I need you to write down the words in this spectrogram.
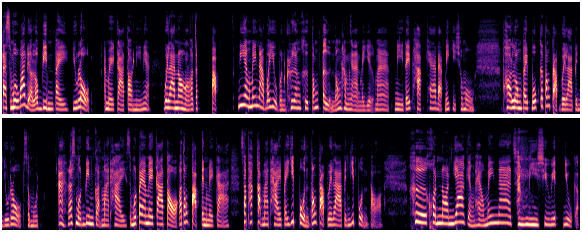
แต่สมมุติว่าเดี๋ยวเราบินไปยุโรปอเมริกาตอนนี้เนี่ย เวลานอนของเราจะปรับ นี่ยังไม่นับว่าอยู่บนเครื่องคือต้องตื่นต้องทำงานมาเยอะมาก มีได้พักแค่แบบไม่กี่ชั่วโมง พอลงไปปุ๊บก็ต้องปรับเวลาเป็นยุโรปสมมติอะแล้วสมมติบินกลับมาไทย สมมติไปอเมริกาต่อก็ต้องปรับเป็นอเมริกาสักพักกลับมาไทยไปญี่ปุ่น ต้องปรับเวลาเป็นญี่ปุ่นต่อ คือคนนอนยากอย่างแพรวไม่น่าจะมีชีวิตอยู่กับ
